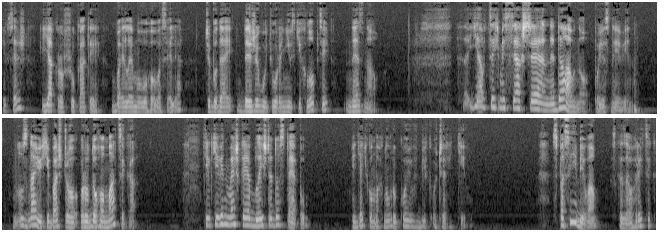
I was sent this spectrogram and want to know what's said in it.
І все ж як розшукати Байлемового Василя, чи бодай де живуть воронівські хлопці, не знав. Я в цих місцях ще недавно, пояснив він. Ну, знаю хіба що рудого Мацика. Тільки він мешкає ближче до степу. І дядько махнув рукою в бік очеретів. Спасибі вам, сказав Грицик,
